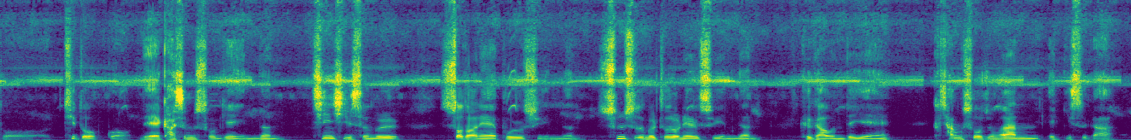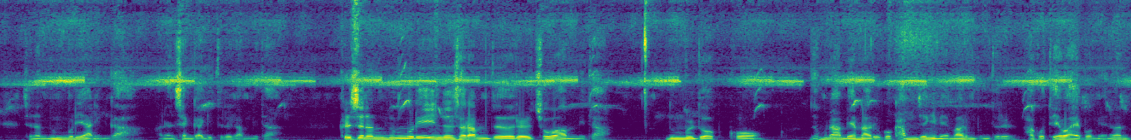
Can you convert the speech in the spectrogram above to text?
또 티도 없고 내 가슴 속에 있는 진실성을 쏟아내 부을 수 있는 순수성을 드러낼 수 있는 그 가운데에 가장 소중한 엑기스가 저는 눈물이 아닌가 하는 생각이 들어갑니다. 그래서 저는 눈물이 있는 사람들을 좋아합니다. 눈물도 없고 너무나 메마르고 감정이 메마른 분들을 하고 대화해 보면은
